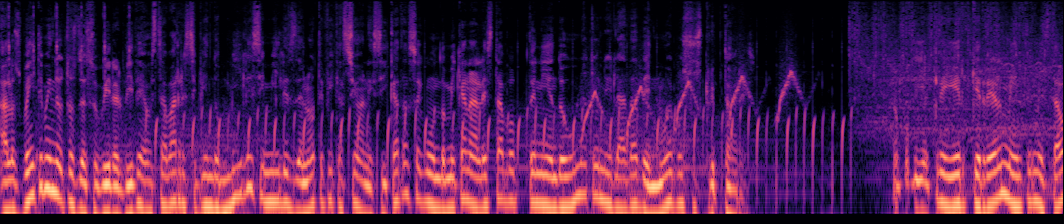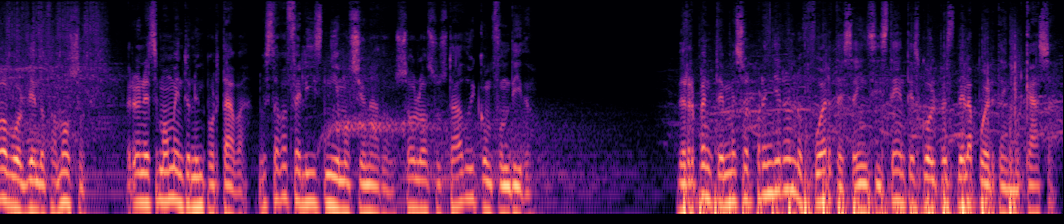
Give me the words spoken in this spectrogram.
A los 20 minutos de subir el video estaba recibiendo miles y miles de notificaciones y cada segundo mi canal estaba obteniendo una tonelada de nuevos suscriptores. No podía creer que realmente me estaba volviendo famoso, pero en ese momento no importaba. No estaba feliz ni emocionado, solo asustado y confundido. De repente me sorprendieron los fuertes e insistentes golpes de la puerta en mi casa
